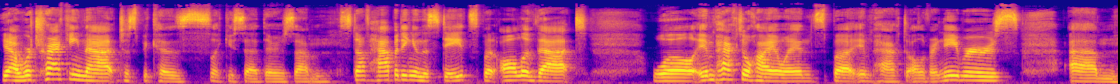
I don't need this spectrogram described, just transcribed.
yeah we're tracking that just because like you said there's um, stuff happening in the states but all of that will impact ohioans but impact all of our neighbors. Um,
